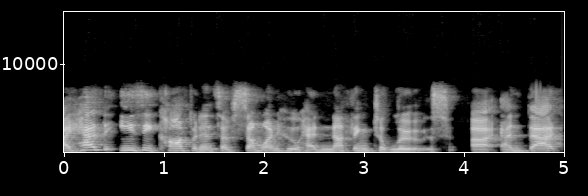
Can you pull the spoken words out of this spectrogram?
i had the easy confidence of someone who had nothing to lose. Uh, and that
